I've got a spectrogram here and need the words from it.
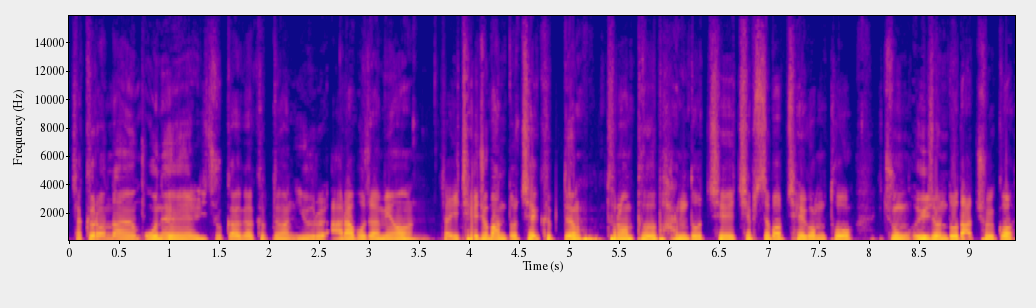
자, 그런 다음 오늘 이 주가가 급등한 이유를 알아보자면 자, 이 제주 반도체 급등, 트럼프 반도체 칩스법 재검토, 중의존도 낮출 것,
